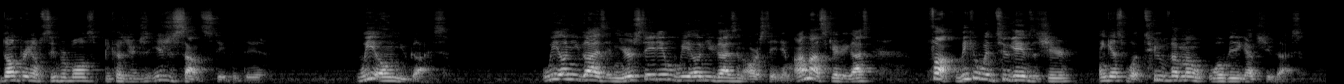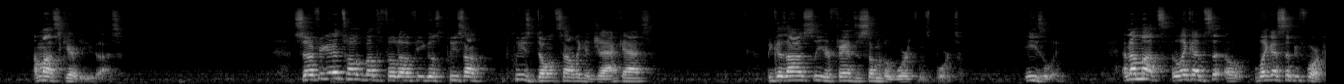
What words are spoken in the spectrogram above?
don't bring up Super Bowls because you're just you just sound stupid, dude. We own you guys. We own you guys in your stadium. We own you guys in our stadium. I'm not scared of you guys. Fuck, we could win two games this year, and guess what? Two of them will be against you guys. I'm not scared of you guys. So if you're gonna talk about the Philadelphia Eagles, please not, please don't sound like a jackass. Because honestly, your fans are some of the worst in sports, easily. And I'm not like I'm like I said before.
